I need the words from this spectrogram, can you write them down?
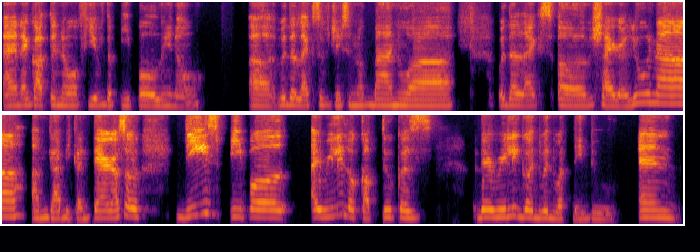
and I got to know a few of the people, you know, uh, with the likes of Jason Magbanua, with the likes of Shaira Luna, um, Gabby Cantero. So these people I really look up to because they're really good with what they do. And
